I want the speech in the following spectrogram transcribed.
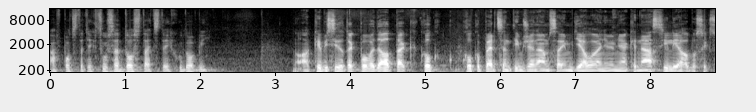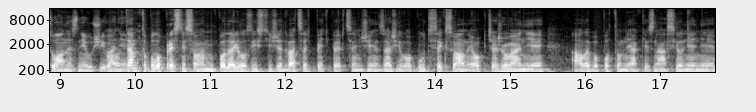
a v podstate chcú sa dostať z tej chudoby. No a keby si to tak povedal, tak koľko, koľko percent tým ženám sa im dialo, ja neviem, nejaké násilie alebo sexuálne zneužívanie? tam to bolo presne, som mi podarilo zistiť, že 25% žien zažilo buď sexuálne obťažovanie, alebo potom nejaké znásilnenie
